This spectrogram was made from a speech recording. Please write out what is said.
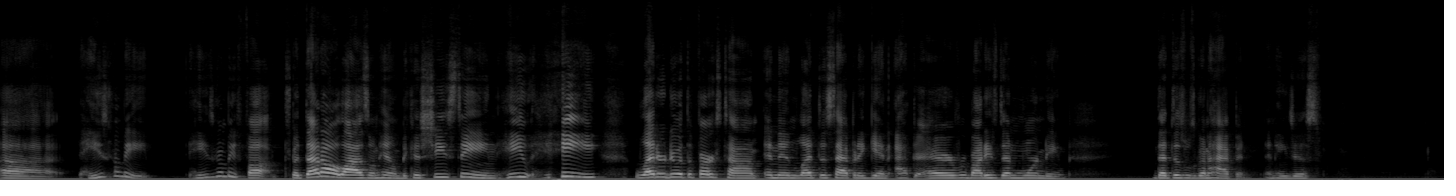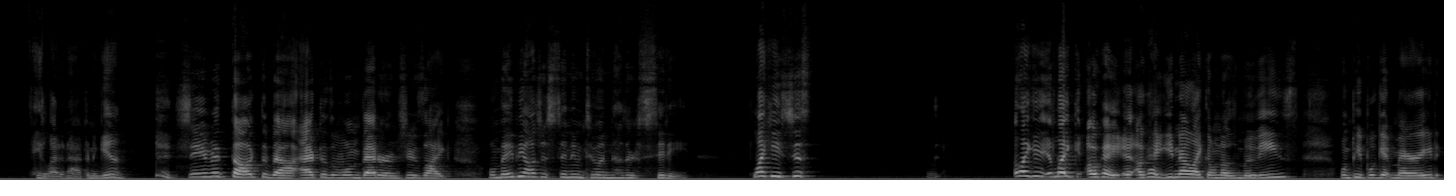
uh, he's gonna be he's gonna be fucked. But that all lies on him because she's seen he he let her do it the first time and then let this happen again after everybody's done warned him that this was gonna happen, and he just he let it happen again. She even talked about after the one bedroom, she was like, Well, maybe I'll just send him to another city. Like he's just like like okay okay you know like on those movies when people get married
